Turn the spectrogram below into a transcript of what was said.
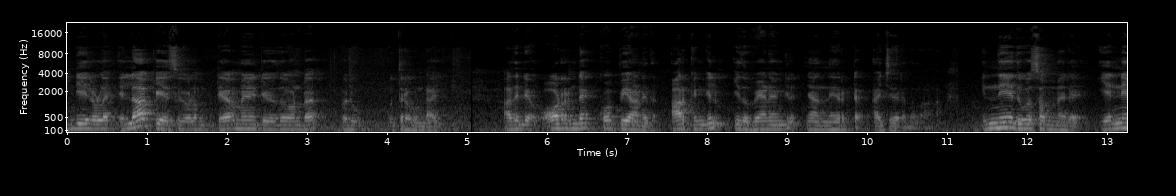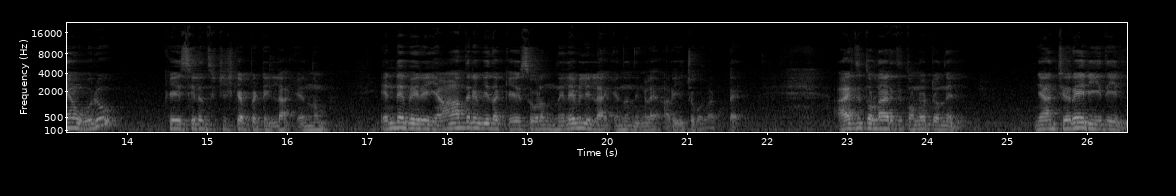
ഇന്ത്യയിലുള്ള എല്ലാ കേസുകളും ടെർമിനേറ്റ് ചെയ്തുകൊണ്ട് ഒരു ഉത്തരവുണ്ടായി. അതിന്റെ ഓർഡറിന്റെ കോപ്പിയാണിത് ആർക്കെങ്കിലും ഇത് വേണമെങ്കിൽ ഞാൻ നേരിട്ട് അയച്ചു തരുന്നതാണ്. ഇന്നേ ദിവസം വരെ എന്നെ ഒരു കേസിലും ശിക്ഷിക്കപ്പെട്ടില്ല എന്നും എന്റെ പേര് യാതൊരുവിധ കേസുകളും നിലവിലില്ല എന്ന് നിങ്ങളെ അറിയിച്ചു കൊള്ളട്ടെ. ആയിരത്തി തൊള്ളായിരത്തി തൊണ്ണൂറ്റൊന്നിൽ ഞാൻ ചെറിയ രീതിയിൽ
